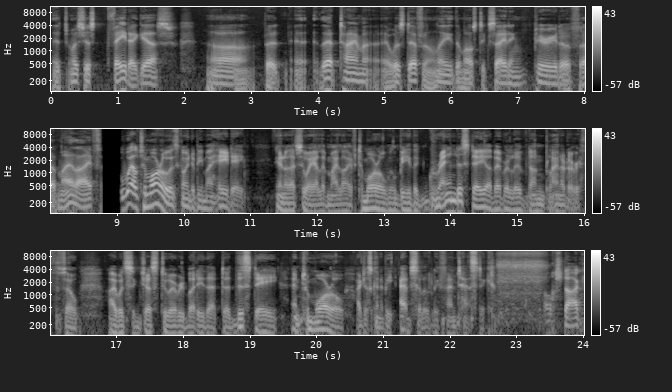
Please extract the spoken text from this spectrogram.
it was just fate, I guess. Uh, but at that time, uh, it was definitely the most exciting period of, of my life. Well, tomorrow is going to be my heyday. You know, that's the way I live my life. Tomorrow will be the grandest day I've ever lived on planet Earth. So I would suggest to everybody that uh, this day and tomorrow are just going to be absolutely fantastic. Auch stark,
